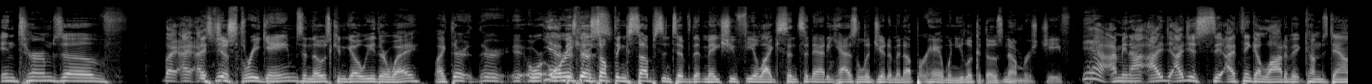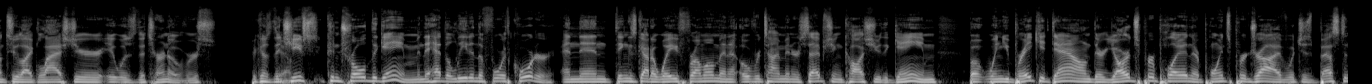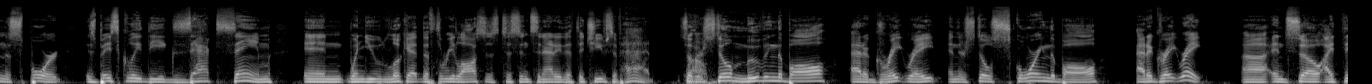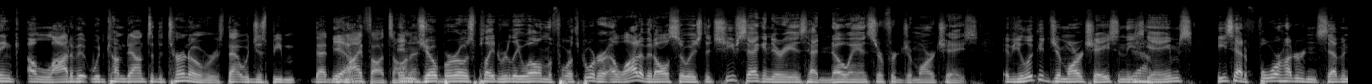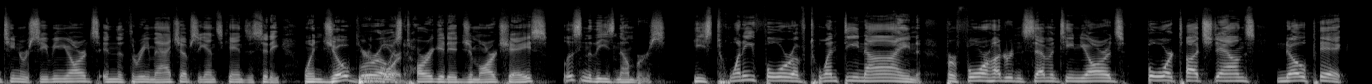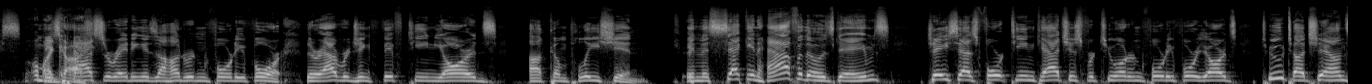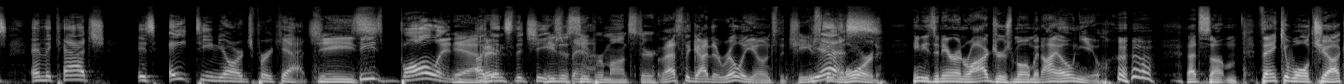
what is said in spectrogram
in terms of like, I, I It's just three games, and those can go either way. Like they're they're or Yeah, or is there something substantive that makes you feel like Cincinnati has a legitimate upper hand when you look at those numbers, Chief? Yeah, I mean, I, I, I just see, I think a lot of it comes down to like last year it was the turnovers because the Chiefs controlled the game and they had the lead in the fourth quarter, and then things got away from them, and an overtime interception cost you the game. But when you break it down, their yards per play and their points per drive, which is best in the sport, is basically the exact same in when you look at the three losses to Cincinnati that the Chiefs have had. So they're still moving the ball at a great rate, and they're still scoring the ball at a great rate. Uh, and so I think a lot of it would come down to the turnovers. That would just be that'd be Yeah. my thoughts on and it. And Joe Burrow's played really well in the fourth quarter. A lot of it also is the Chiefs secondary has had no answer for Ja'Marr Chase. If you look at Ja'Marr Chase in these Yeah. games, he's had 417 receiving yards in the three matchups against Kansas City. When Joe Burrow has targeted Ja'Marr Chase, listen to these numbers. He's 24 of 29 for 417 yards, four touchdowns, no picks. Oh, my His gosh. passer rating is 144. They're averaging 15 yards a completion. In the second half of those games, Chase has 14 catches for 244 yards, two touchdowns, and the catch is 18 yards per catch. Jeez. He's balling Yeah, against the Chiefs. He's a man. super monster. That's the guy that really owns the Chiefs. Yes. Good Lord. He needs an Aaron Rodgers moment. I own you. That's something. Thank you, Wolchuk.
